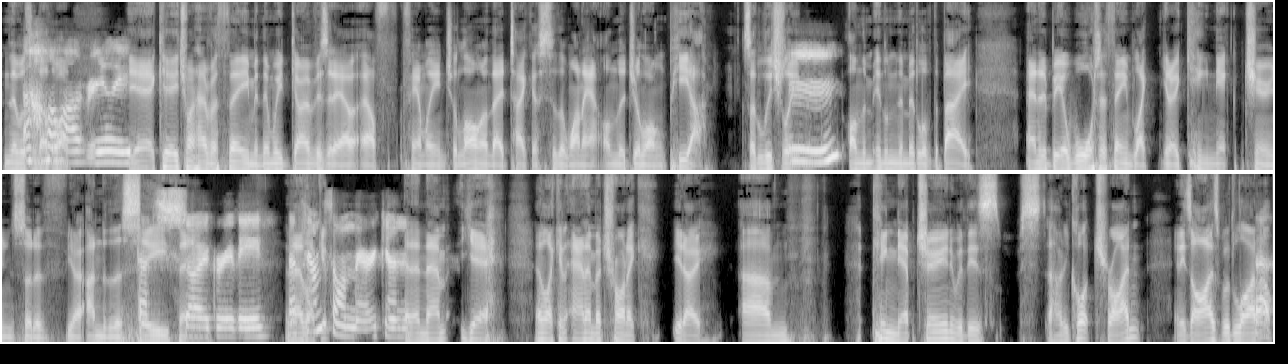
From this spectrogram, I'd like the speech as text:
and there was another oh, one. really? Yeah, each one had a theme, and then we'd go and visit our, our family in Geelong, and they'd take us to the one out on the Geelong Pier. So literally Mm. on the in the middle of the bay, and it'd be a water themed, like you know King Neptune, sort of you know under the sea That's thing. so groovy. they That like, sounds a- so American. and an am- yeah, and like an animatronic, you know, um, King Neptune with his how do you call it trident, and his eyes would light That- up.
